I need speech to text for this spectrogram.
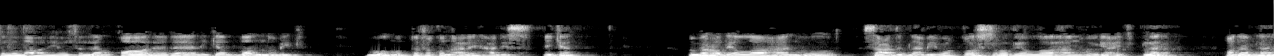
صلى الله عليه وسلم قال ذلك الظن بك bu muttafaqun alayh hadis ekan umar roziyallohu anhu sad ibn abi vaqqos roziyallohu anhuga aytibdilar odamlar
